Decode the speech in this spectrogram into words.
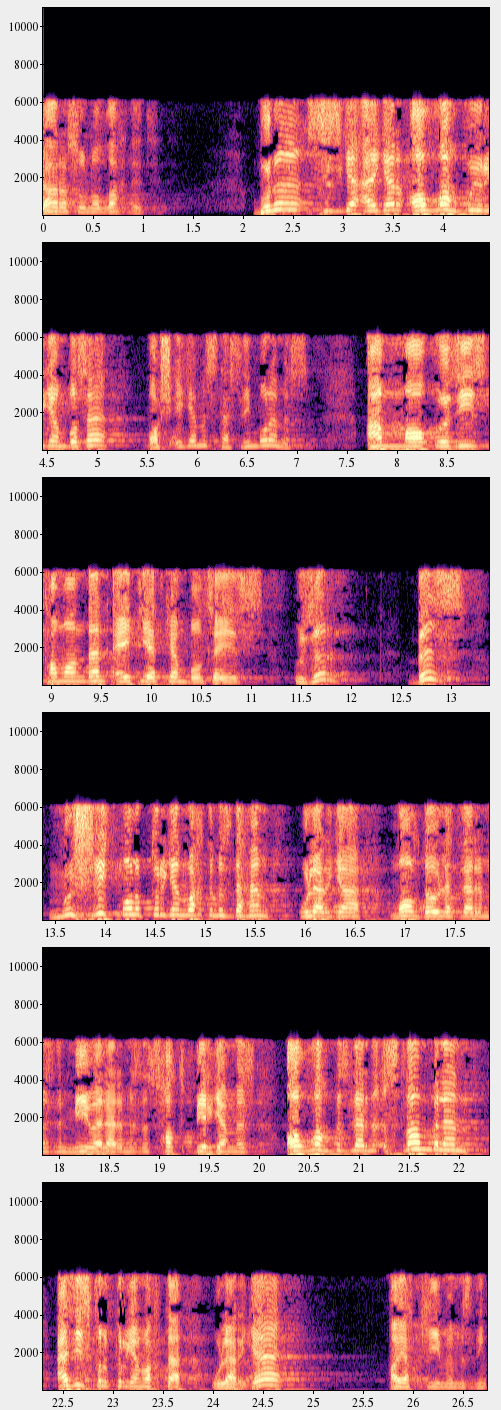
yo rasululloh dedi. Buni sizga agar olloh buyurgan bo'lsa bosh egamiz taslim bo'lamiz. Ammo o'zingiz tomondan aytayotgan bo'lsangiz uzr biz mushrik bo'lib turgan vaqtimizda ham ularga mol davlatlarimizni mevalarimizni sotib berganmiz. Olloh bizlarni islom bilan aziz qilib turgan vaqtda ularga oyoq kiyimimizning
